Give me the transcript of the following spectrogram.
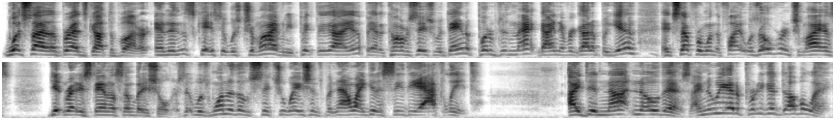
what side of the bread's got the butter. And in this case, it was Chimaev, and he picked the guy up. He had a conversation with Dana, put him to the mat. Guy never got up again, except for when the fight was over and Chimaev's getting ready to stand on somebody's shoulders. It was one of those situations, but now I get to see the athlete. I did not know this. I knew he had a pretty good double leg.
